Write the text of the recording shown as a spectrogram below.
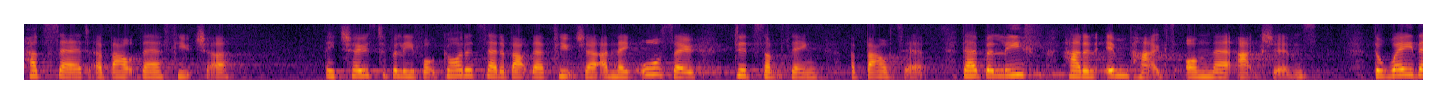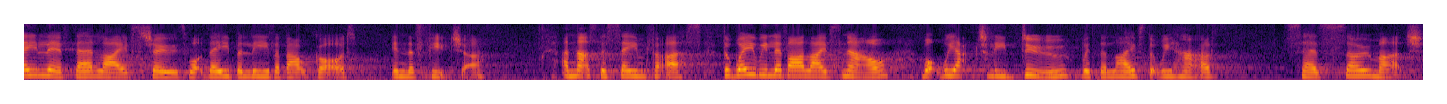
had said about their future. They chose to believe what God had said about their future, and they also did something about it. Their belief had an impact on their actions. The way they live their lives shows what they believe about God in the future. And that's the same for us. The way we live our lives now, what we actually do with the lives that we have, says so much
